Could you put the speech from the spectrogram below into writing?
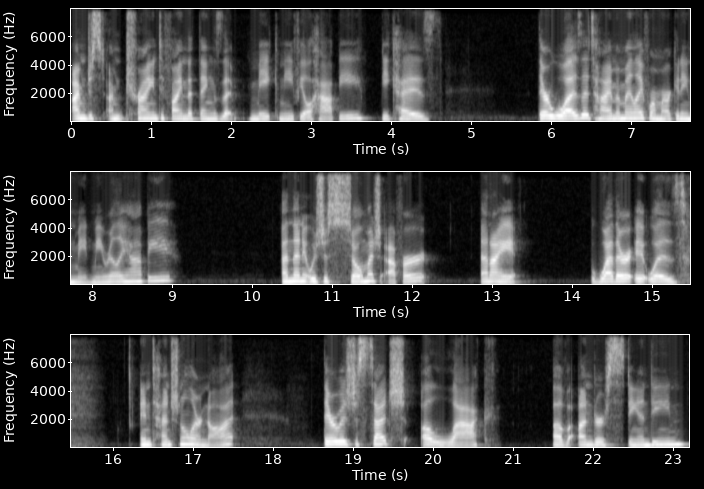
I'm just I'm trying to find the things that make me feel happy because there was a time in my life where marketing made me really happy. And then it was just so much effort and I whether it was intentional or not, there was just such a lack of understanding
